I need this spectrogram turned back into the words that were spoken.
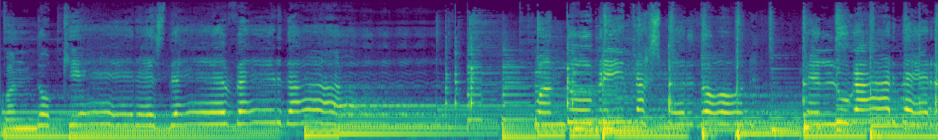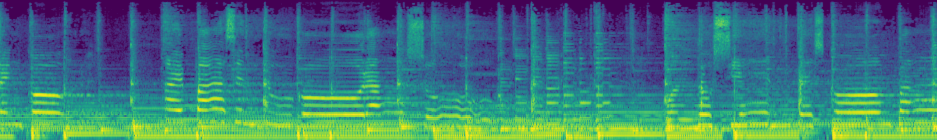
cuando quieres de verdad, cuando brindas perdón en lugar de rencor, hay paz en tu corazón. Cuando sientes compasión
